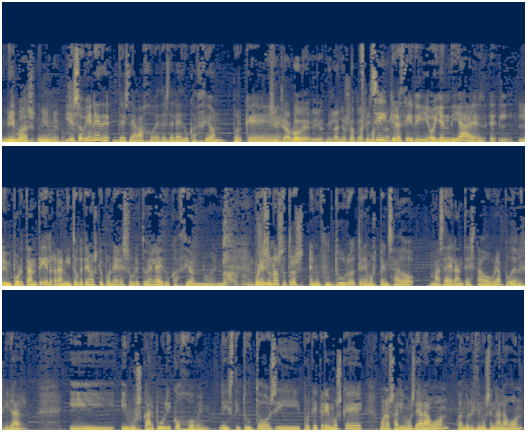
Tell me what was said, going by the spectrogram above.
Ni más ni menos. Y eso viene de- desde abajo, ¿eh? desde la educación, porque... Si te hablo de 10.000 años atrás, Sí, imagínate. quiero decir, y hoy en día es- eh, lo importante y el granito que tenemos que poner es sobre todo en la educación, ¿no? En- por eso nosotros en un futuro tenemos pensado más adelante esta obra poder girar y, y buscar público joven de institutos y porque creemos que, bueno, salimos de Alagón, cuando lo hicimos en Alagón,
